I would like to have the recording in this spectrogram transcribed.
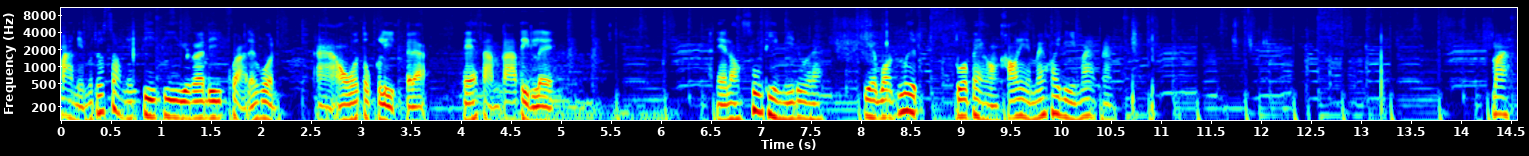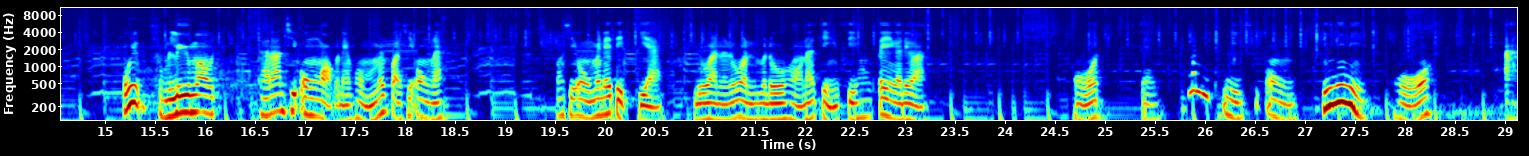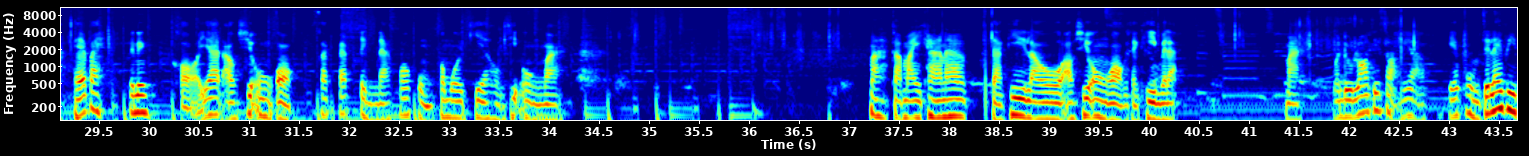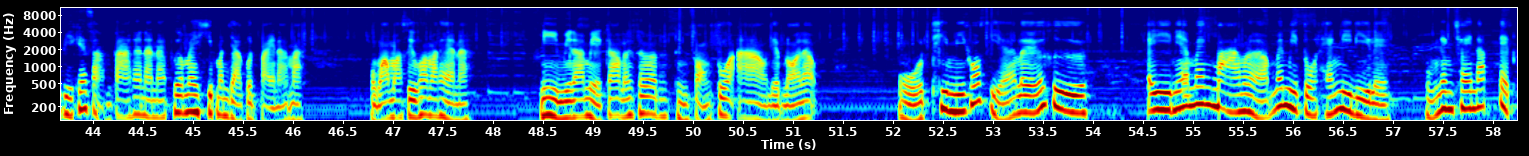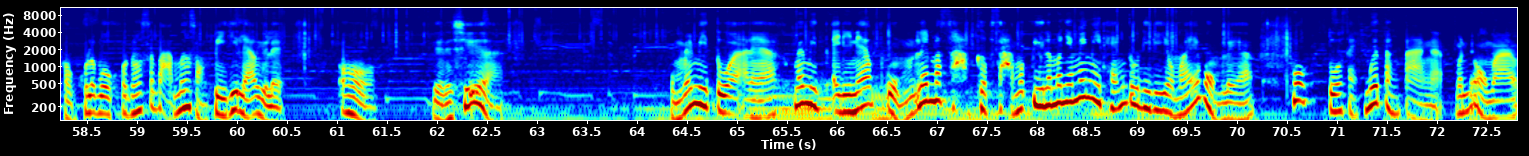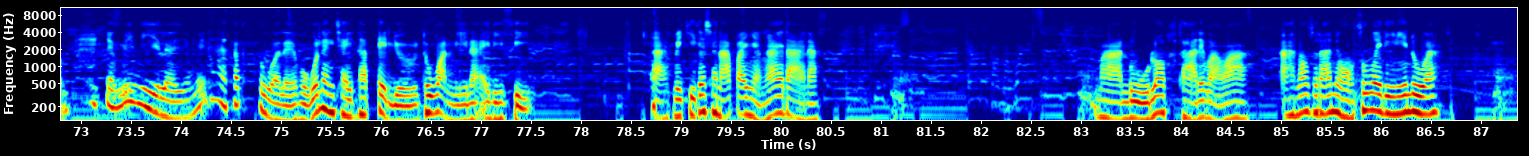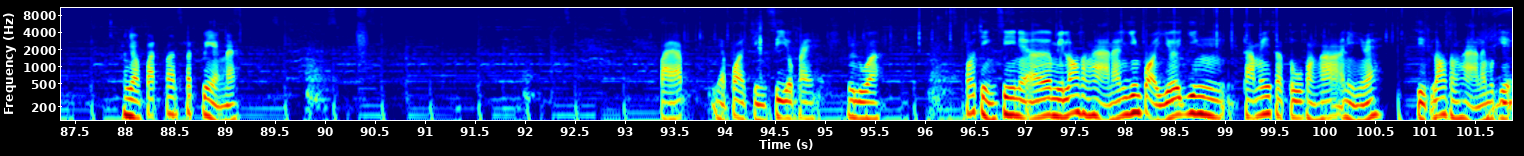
มาเนี่ยมาทดสอบใน PP ก็ดีกว่าทุกคน อ่าเอาตกหลีกไปแล้วแพ้สามตาติดเลยไหนลองสู้ทีมนี้ดูนะเกียร์บอลมืดตัวแบกของเขาเนี่ยไม่ค่อยดีมากนะ มา อุ้ยผมลืมเอาทางด้านชิองออกเนี่ยผมไม่ปล่อยชิองนะ ราะชิองไม่ได้ติดเกียร์ดูกันนะทุกคนมาดูของหน้าจิงซีฮ่องเต้กันดีกว่าโหแต่มันมีชิองนี่นี่นี่โหอะแพ้ไปไปนึงขออนุญาตเอาชิองออกสักแป๊บติ่งนะเพราะผมขโมยเกียร์ของชิองมามากลับมาอีกครั้งนะจากที่เราเอาชิองออกจากทีมไปแล้วมามาดูรอบที่สองนี่ครับเดี๋ยวผมจะเล่น VP แค่สามตาเท่านั้นนะ เพื่อไม่ให้คลิปมันยาวเกินไปนะมา ผมเอามาซิลเข้ามาแทนนะ นี่มีดาเมจเก้าร้อยเซอร์ถึงสองตัวอ้าวเรียบร้อยแล้วโอ้ทีมนี้ข้อเสียเลยก็คือไอเนี้ยแม่งบางไปเลยครับไม่มีตัวแท้งดีๆเลย ผมยังใช้นัดเด็ดของคุโรโบโคโนสบะเมื่อสองปีที่แล้วอยู่เลย โอ้เหลือจะเชื่อ ผมไม่มีตัวอะไรนะไม่มีไอดีเนี้ยผมเล่นมาสามเกือบสามปีแล้วมันยังไม่มีแท้งตัวดีๆออกมาให้ผมเลยครับพวกตัวแสกมืดต่างๆ อะ มันออกมายังไม่มีเลยยังไม่ได้สักตัวเลย ผมก็ยังใช้นัดเต็ดอยู่ทุกวันนี้นะไอดีสี่ อะเมื่อกี้ก็ชนะไปอย่างง่ายดายนะ มาดูรอบสุดท้ายดีกว่าว่า อะรอบสุดท้ายหนึ่งของสู้ไอดีนี้ดูอะอย่าฟัดฟัดฟัดเปลี่ยงนะ ไปครับ เดี๋ยวปล่อยจิงซีออกไปรัวๆเพราะจิงซีเนี่ยเออมีล่อสังหารนะยิ่งปล่อยเยอะยิ่งทำให้ศัตรูฝั่งข้าหนีไหมติดล่อสังหารแล้วเมื่อกี้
